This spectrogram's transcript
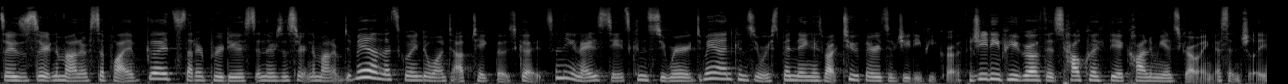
So there's a certain amount of supply of goods that are produced, and there's a certain amount of demand that's going to want to uptake those goods. In the United States, consumer demand, consumer spending is about two thirds of GDP growth. GDP growth is how quick the economy is growing, essentially.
